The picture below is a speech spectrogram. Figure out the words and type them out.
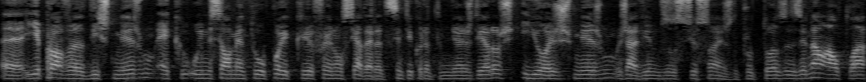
Eh, e a prova disto mesmo é que inicialmente o apoio que foi anunciado era de 140 milhões de euros e hoje mesmo já vimos associações de produtores a dizer não, alto lá,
